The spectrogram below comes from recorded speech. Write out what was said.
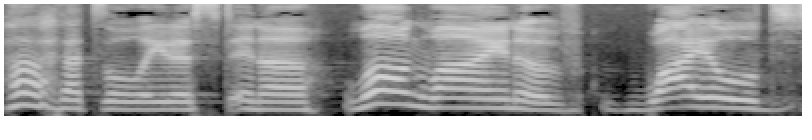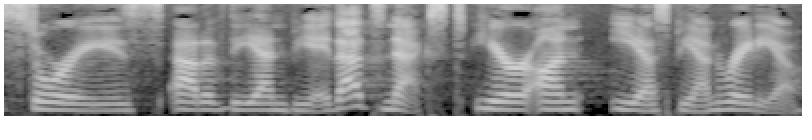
Ah, that's the latest in a long line of wild stories out of the NBA. That's next here on ESPN Radio.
